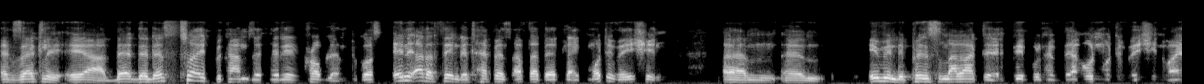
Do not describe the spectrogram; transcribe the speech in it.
Exactly. Yeah. That, that, that's why it becomes a, real problem because any other thing that happens after that, like motivation, um, um, even the Prince Magate people have their own motivation, why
